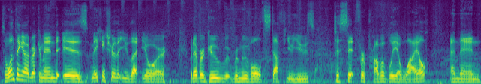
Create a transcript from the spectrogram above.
So one thing I would recommend is making sure that you let your whatever goo removal stuff you use to sit for probably a while and then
